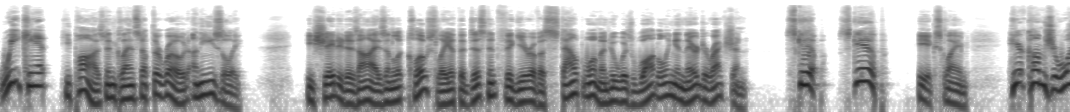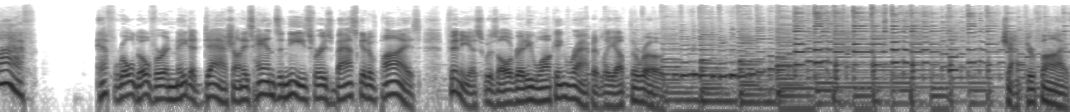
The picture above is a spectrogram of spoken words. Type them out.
We can't. He paused and glanced up the road uneasily. He shaded his eyes and looked closely at the distant figure of a stout woman who was waddling in their direction. Skip! Skip! he exclaimed. Here comes your wife! Eph rolled over and made a dash on his hands and knees for his basket of pies. Phineas was already walking rapidly up the road. Chapter 5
